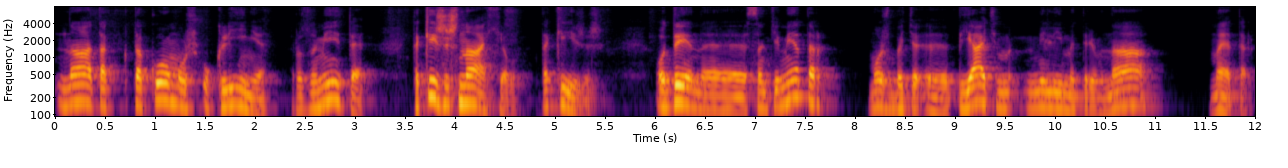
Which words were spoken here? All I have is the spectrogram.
на так, такому ж укліні. Розумієте? Такий же ж нахил. Такий же ж. Один е, сантиметр, може бути е, 5 мм на метр.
